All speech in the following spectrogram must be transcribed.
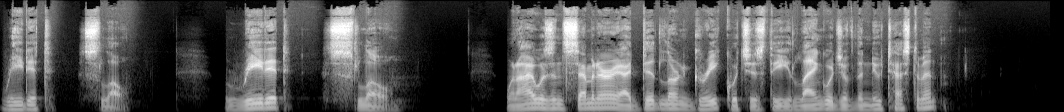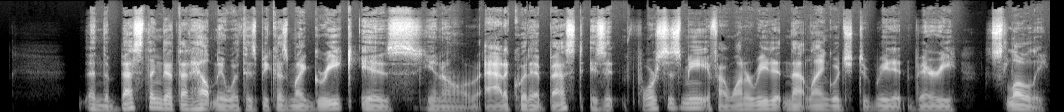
read it slow. Read it slow. When I was in seminary, I did learn Greek, which is the language of the New Testament and the best thing that that helped me with is because my Greek is, you know, adequate at best, is it forces me, if I want to read it in that language, to read it very slowly.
